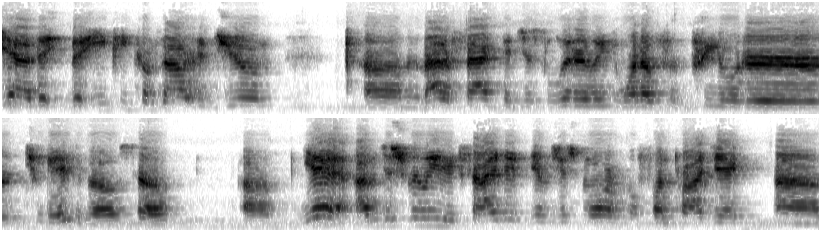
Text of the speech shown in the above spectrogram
yeah, the the EP comes out in June. Um, as a matter of fact, it just literally went up for pre-order two days ago. So, um, yeah, I'm just really excited. It was just more of a fun project um,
